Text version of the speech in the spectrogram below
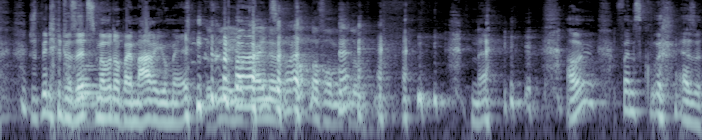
später, du sollst mal wieder bei Mario melden. Wir sind ja keine Partnervermittlung. Nein. Aber ich fand's cool. Also,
